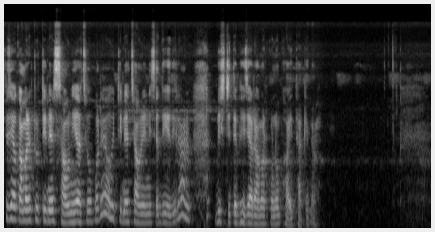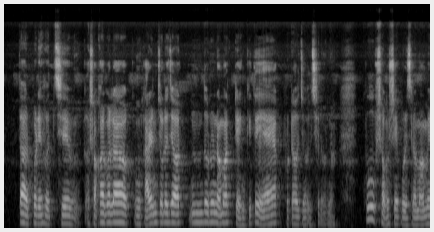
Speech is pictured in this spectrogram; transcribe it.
তো যাই হোক, আমার একটু টিনের ছাউনি আছে উপরে, ওই টিনের ছাউনির নিচে দিয়ে দিলে আর বৃষ্টিতে ভেজার আমার কোনো ভয় থাকে না। তারপরে হচ্ছে সকালবেলা কারেন্ট চলে যাওয়ার দরুন আমার ট্যাঙ্কিতে এক ফোঁটাও জল ছিল না। খুব সমস্যায় পড়েছিলাম। আমি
